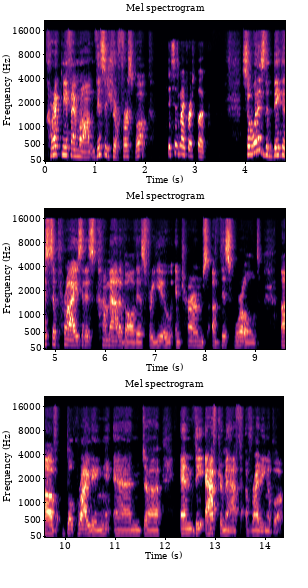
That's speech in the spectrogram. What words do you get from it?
correct me if I'm wrong. This is your first book. This is my first book. So, what is the biggest surprise that has come out of all this for you in terms of this world of book writing and uh, and the aftermath of writing a book?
